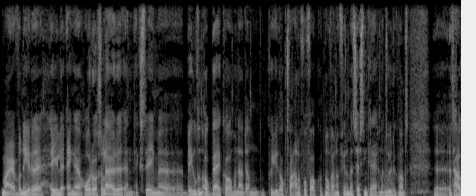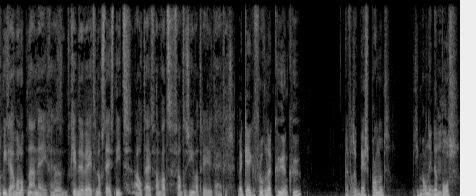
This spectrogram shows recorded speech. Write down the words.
Maar wanneer er hele enge horrorgeluiden en extreme beelden ook bijkomen, nou dan kun je ook 12 of ook nog wel een film met 16 krijgen natuurlijk. Want het houdt niet helemaal op na negen. Ja. Kinderen weten nog steeds niet altijd van wat fantasie en wat realiteit is. Wij keken vroeger naar Q en Q. Dat was ook best spannend. Met die man in dat mm -hmm. bos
